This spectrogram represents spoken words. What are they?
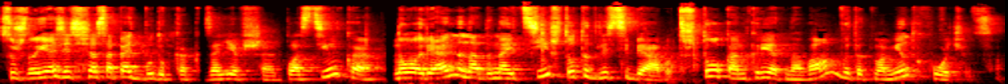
Слушай, ну я здесь сейчас опять буду как заевшая пластинка, но реально надо найти что-то для себя. Вот что конкретно вам в этот момент хочется.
